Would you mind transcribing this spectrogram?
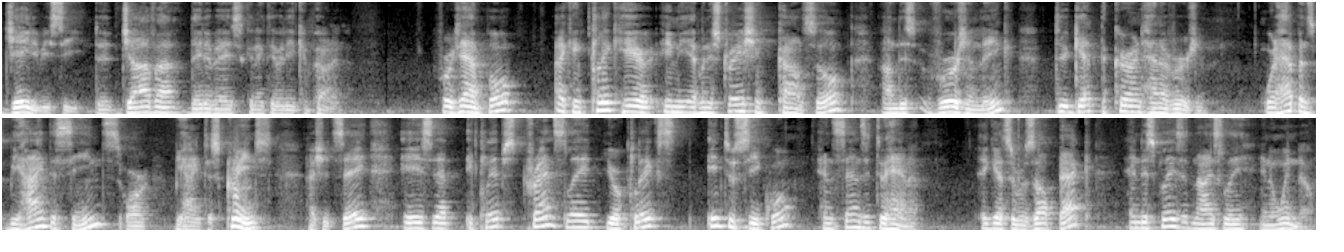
JDBC, the Java Database Connectivity Component. For example, I can click here in the administration console on this version link to get the current HANA version. What happens behind the scenes, or behind the screens, I should say, is that Eclipse translates your clicks into SQL and sends it to HANA. It gets a result back and displays it nicely in a window.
